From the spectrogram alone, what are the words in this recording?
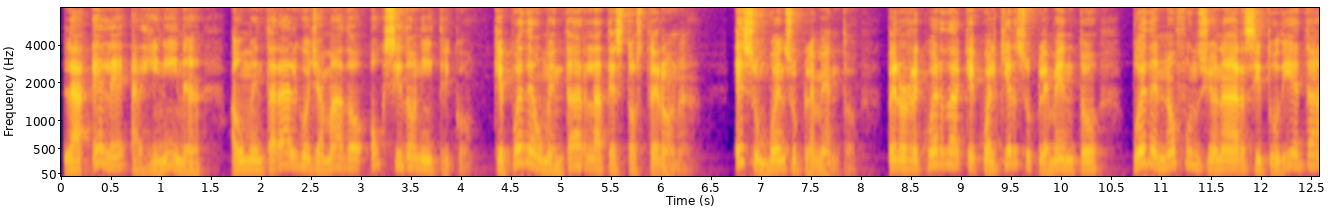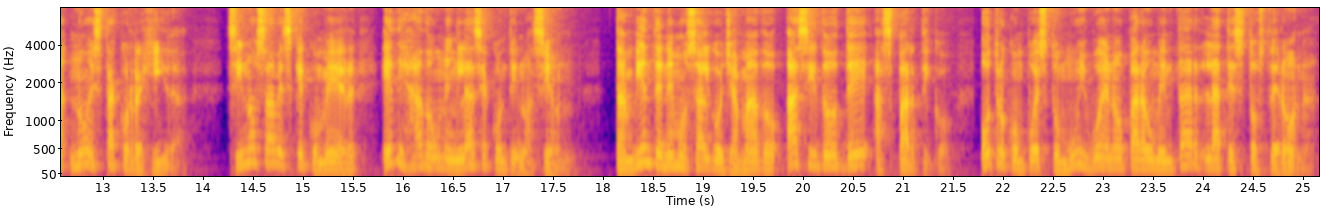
La L-arginina aumentará algo llamado óxido nítrico, que puede aumentar la testosterona. Es un buen suplemento, pero recuerda que cualquier suplemento puede no funcionar si tu dieta no está corregida. Si no sabes qué comer, he dejado un enlace a continuación. También tenemos algo llamado ácido de aspartico, otro compuesto muy bueno para aumentar la testosterona.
